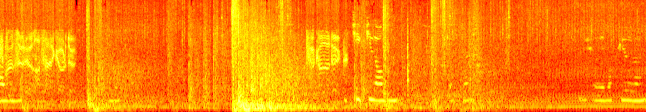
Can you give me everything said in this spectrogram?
Zırhı hasar gördü. Yakaladık. 2 kill aldım. Çok güzel. Şimdi Şöyle bakıyorum.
